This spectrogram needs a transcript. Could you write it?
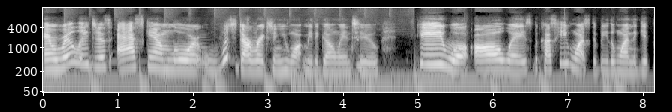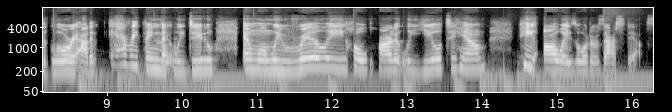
and really just ask him lord which direction you want me to go into he will always, because He wants to be the one to get the glory out of everything that we do. And when we really wholeheartedly yield to Him, He always orders our steps,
